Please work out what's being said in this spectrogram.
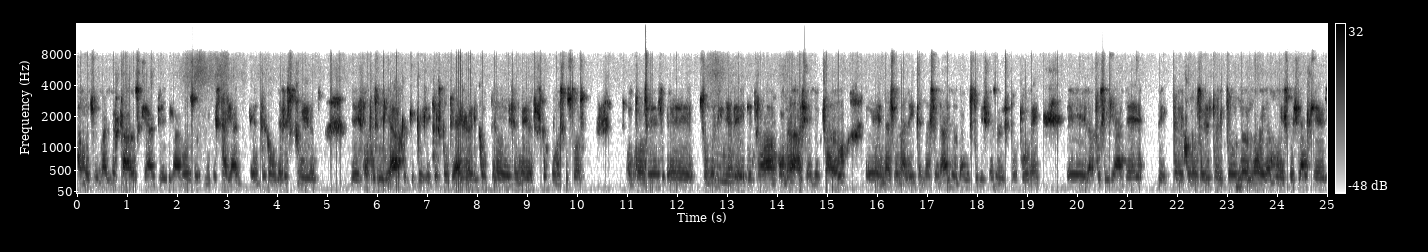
a muchos más mercados que antes, digamos, estarían, entre comillas, excluidos de esta posibilidad, porque pues, el transporte aéreo el helicóptero es el medio de transporte más costoso. Entonces, eh, son dos líneas de, trabajo, una hacia el mercado eh, nacional e internacional, donde a los turistas se les propone eh, la posibilidad de, reconocer el territorio de una manera muy especial, que es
